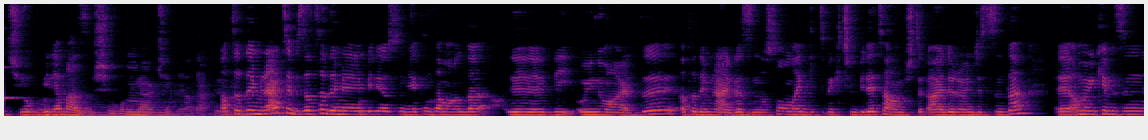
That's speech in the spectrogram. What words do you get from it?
hiç, hiç yok bilemezmişim bunu Hmm. gerçekten. Ata Demirer tabii biz Ata Demirer'in biliyorsun yakın zamanda e, bir oyunu vardı. Ata Demirer Gazinosu. Ona gitmek için bilet almıştık aylar öncesinden. E, ama ülkemizin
